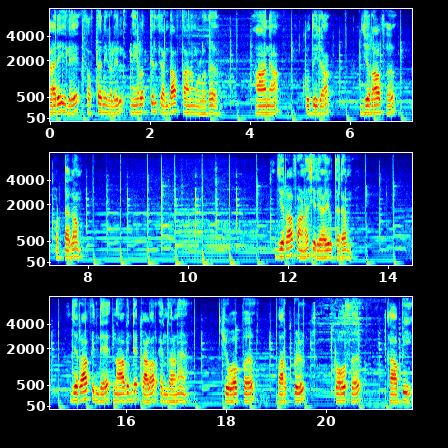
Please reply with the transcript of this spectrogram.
കരയിലെ സസ്തനികളിൽ നീളത്തിൽ രണ്ടാം സ്ഥാനമുള്ളത്. ആന കുതിര ജിറാഫ് ഒട്ടകം. ജിറാഫാണ് ശരിയായ ഉത്തരം. ജിറാഫിന്റെ നാവിന്റെ കളർ എന്താണ്? ചുവപ്പ് പർപ്പിൾ റോസ് കാപ്പി.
